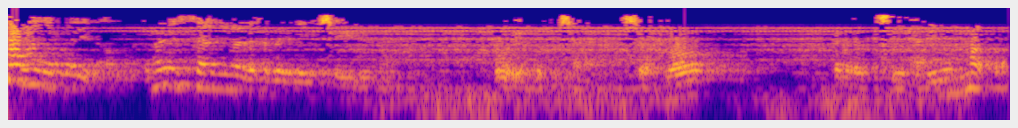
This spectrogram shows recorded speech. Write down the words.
خذ هذا الرأي الأول الرأي الثاني ما ذهب إليه سيدنا هو يقول سنة. سرور فلا هذه من مرة.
